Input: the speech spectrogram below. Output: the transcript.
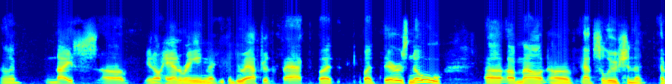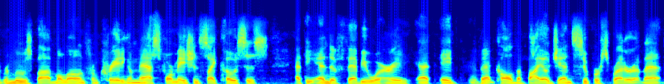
uh, nice, you know, hand wringing that you can do after the fact, but but there's no amount of absolution that, that removes Bob Malone from creating a mass formation psychosis at the end of February at a event called the Biogen Super Spreader event.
